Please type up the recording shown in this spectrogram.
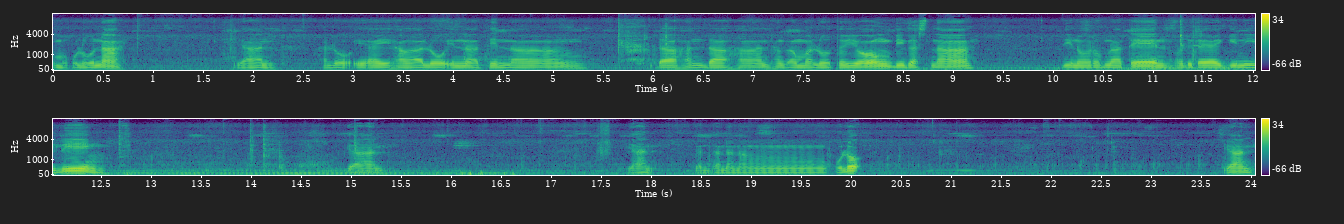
kumukulo na. Yan. Halo, ay hangaluin natin ng dahan-dahan hanggang maluto yung bigas na dinurog natin o di kaya giniling. Yan. Yan. Ganda na ng kulo. Yan.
